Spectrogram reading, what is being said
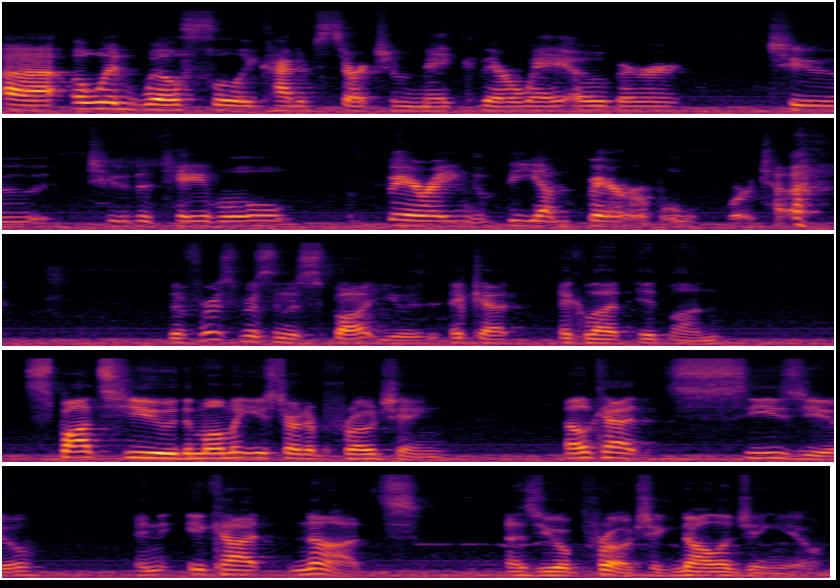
uh, Owen will slowly kind of start to make their way over to to the table, bearing the unbearable Vorta. The first person to spot you is Ikat, Iklat Itlan. Spots you the moment you start approaching. Elkat sees you, and Ikat nods as you approach, acknowledging you.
